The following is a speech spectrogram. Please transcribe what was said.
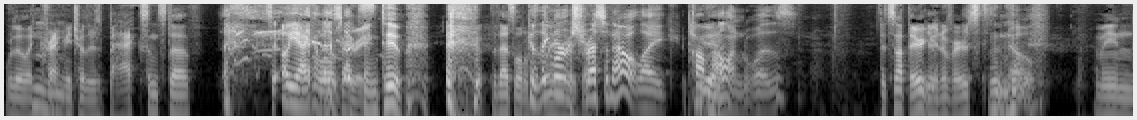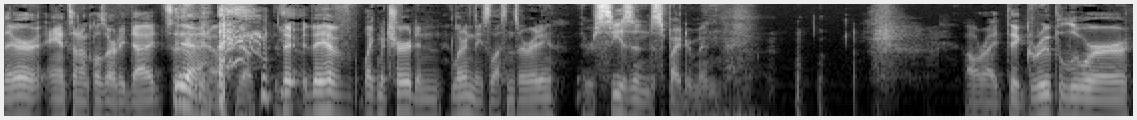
where they're like Mm-hmm. cracking each other's backs and stuff. It's like, oh yeah, I got a little That's back thing too. but that's a little because they later, weren't stressing out like Tom Yeah. Holland was. That's not their universe. No, I mean, their aunts and uncles already died, so Yeah. you know. They they have like matured and learned these lessons already. they're seasoned Spider-Man. All right, the group lure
